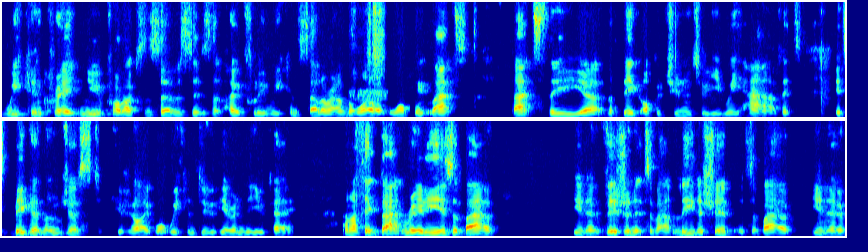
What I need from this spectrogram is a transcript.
we can create new products and services that hopefully we can sell around the world. And I think that's that's the uh, the big opportunity we have. It's it's bigger than just if you like what we can do here in the UK, and I think that really is about you know vision. It's about leadership. It's about you know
